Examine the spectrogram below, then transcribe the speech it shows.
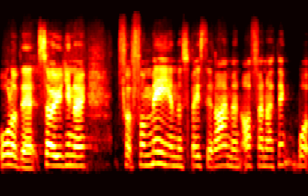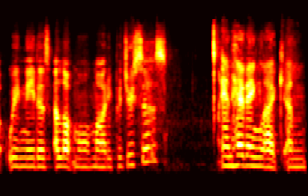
all of that. So, you know, for, for me in the space that I'm in, often I think what we need is a lot more Māori producers and having like um,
